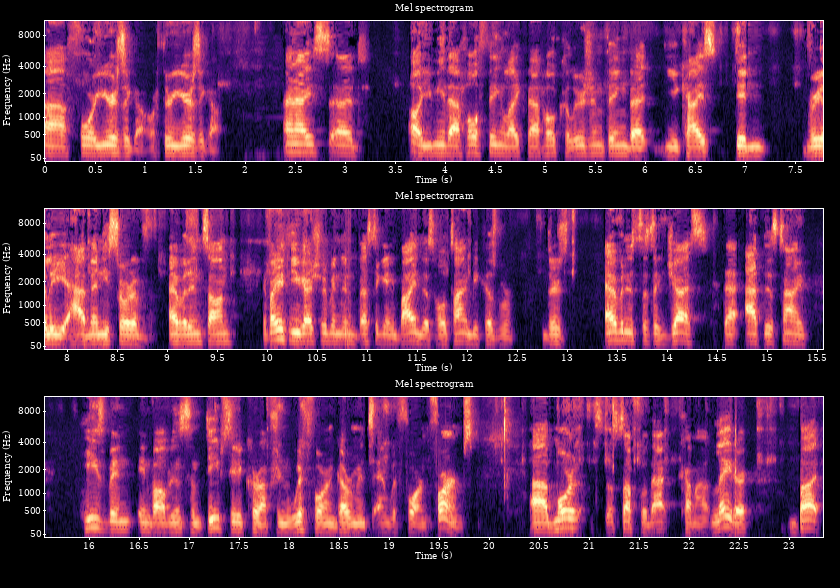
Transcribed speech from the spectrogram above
uh, four years ago or three years ago. And I said, Oh, you mean that whole thing, like that whole collusion thing that you guys didn't really have any sort of evidence on? If anything, you guys should have been investigating Biden this whole time because there's evidence to suggest that at this time he's been involved in some deep seated corruption with foreign governments and with foreign firms. Uh, more stuff will that come out later. But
